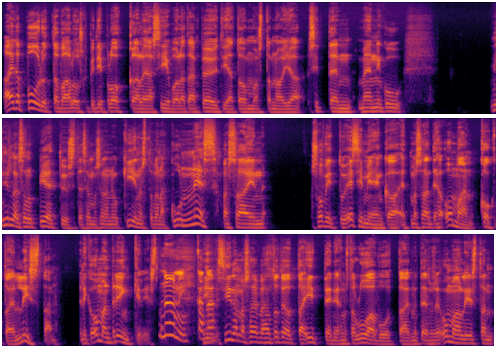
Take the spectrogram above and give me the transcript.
aika puuduttava alus, kun piti blokkailla ja siivoilla tai pöytiä tuommoista. No, ja sitten mä en niinku millään saanut piettyä sitä semmoisena niinku kiinnostavana, kunnes mä sain sovittu esimiehen kanssa, että mä saan tehdä oman cocktail-listan. Eli oman drinkkilistan. No niin, kato. Niin siinä mä sain vähän toteuttaa itteeni ja semmoista luovuutta, että mä tein semmoisen oman listan,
